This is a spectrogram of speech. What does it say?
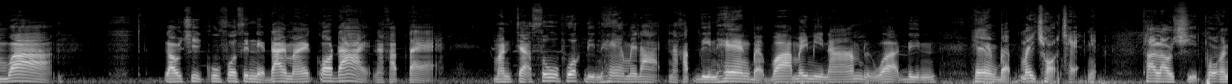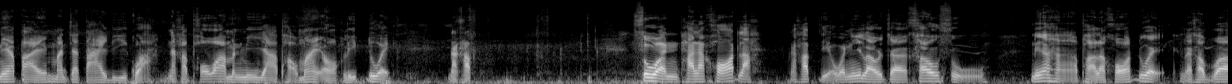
ำว่าเราฉีดกูโฟซินเนตได้ไหมก็ได้นะครับ แต่ มันจะสู้พวกดินแห้งไม่ได้นะครับ ดินแห้งแบบว่าไม่มีน้ำหรือว่าดินแห้งแบบไม่เฉาะแฉะเนี่ย ถ้าเราฉีดพวกอันนี้ไปมันจะตายดีกว่านะครับ เพราะว่ามันมียาเผาไหม้ออกฤทธิ์ด้วยนะครับ ส่วนพาราคอสล่ะนะครับ เดี๋ยววันนี้เราจะเข้าสู่เนื้อหาพาราคอสด้วยนะครับว่า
